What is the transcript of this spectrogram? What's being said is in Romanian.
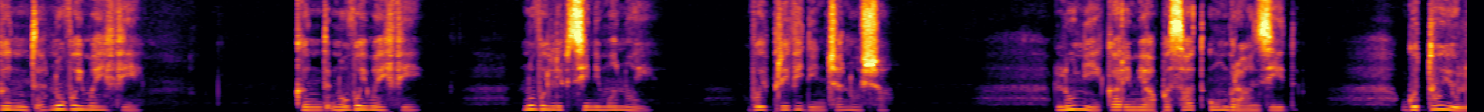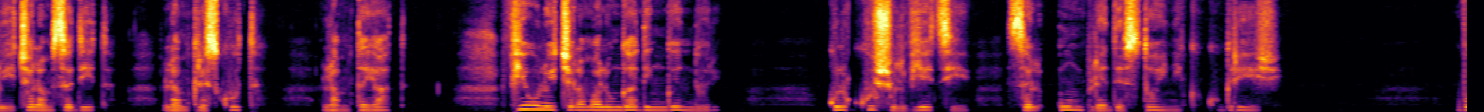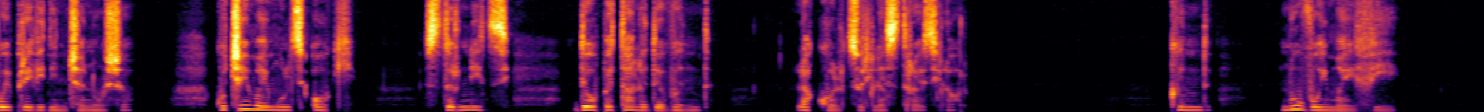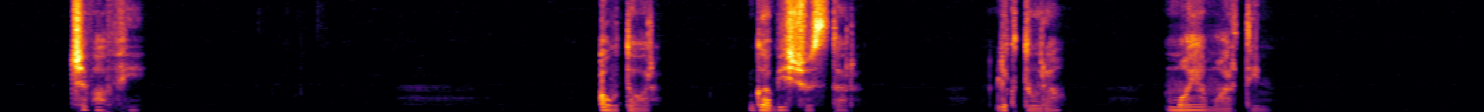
Când nu voi mai fi, când nu voi mai fi, nu voi lipsi nimănui, voi privi din cenușă. Lunii care mi-a apăsat umbra în zid, gutuiului ce l-am sădit, l-am crescut, l-am tăiat, fiului ce l-am alungat din gânduri, culcușul vieții să-l umple de stoinic cu griji. Voi privi din cenușă, cu cei mai mulți ochi, stârniți de o petală de vânt la colțurile străzilor. Când nu voi mai fi, ce va fi? Autor Gabi Schuster Lectura Maya Martin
